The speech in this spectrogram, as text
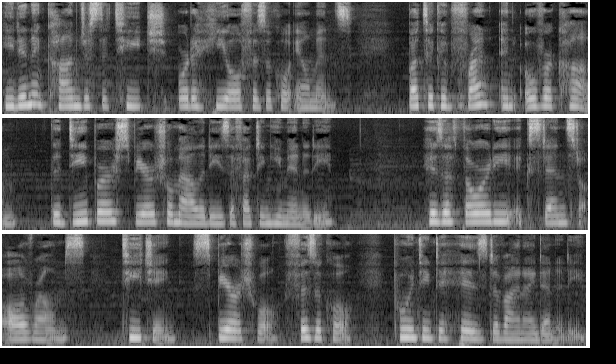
He didn't come just to teach or to heal physical ailments, but to confront and overcome the deeper spiritual maladies affecting humanity. His authority extends to all realms, teaching, spiritual, physical, pointing to his divine identity.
